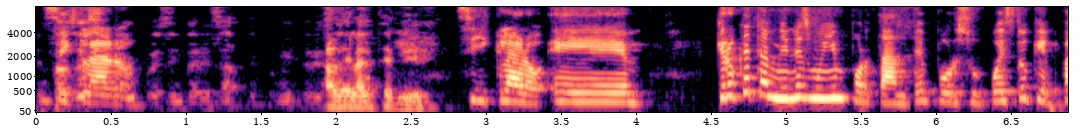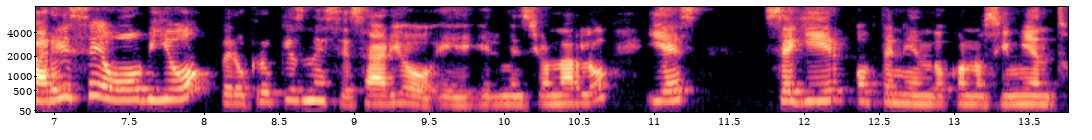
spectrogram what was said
Entonces, claro. Pues interesante, muy interesante. Adelante, Vivi. Sí, claro. Eh, creo que también es muy importante, por supuesto que parece obvio, pero creo que es necesario eh, el mencionarlo, y es seguir obteniendo conocimiento.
